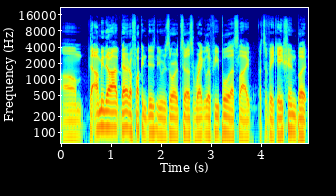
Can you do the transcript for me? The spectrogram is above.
Um, I mean, they're they're at a fucking Disney resort to us regular people. That's like that's a vacation, but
